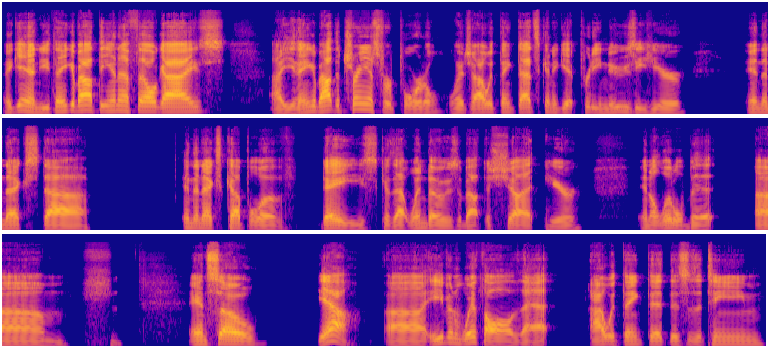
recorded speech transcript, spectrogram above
Again, you think about the NFL guys, uh, you think about the transfer portal, which I would think that's going to get pretty newsy here in the next uh, in the next couple of days because that window is about to shut here in a little bit. Um, and so, yeah, uh, even with all of that, I would think that this is a team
